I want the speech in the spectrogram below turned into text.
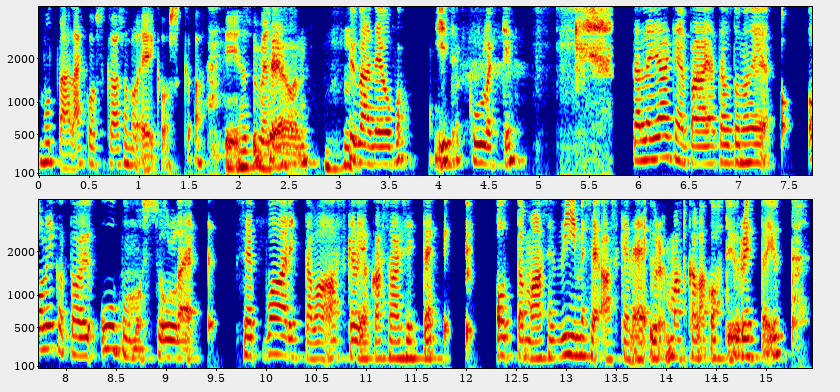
Mutta älä koskaan sano ei koskaan. Niinhän se, menee. se on hyvä neuvo itse kullekin. Tällä jälkeenpäin ajateltuna, niin oliko toi uupumus sulle se vaadittava askel, joka sai sitten ottamaan sen viimeisen askeleen matkalla kohti yrittäjyyttä?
